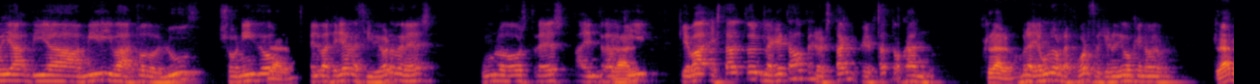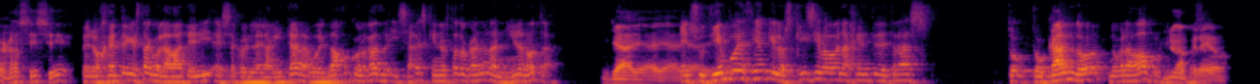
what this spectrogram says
vía, vía MIDI, va todo luz, sonido, Claro. el batería recibe órdenes, uno, dos, tres, entra aquí, que va, está todo enclaquetado, pero están, pero están tocando. Claro, Hombre, hay algunos refuerzos, yo no digo que no, claro, no, sí, sí. pero gente que está con la batería, esa, con la guitarra o el bajo colgando y sabes que no está tocando una- ni una nota. Ya, ya, ya. En ya, su ya. tiempo decían que los Kiss llevaban a gente detrás to- tocando, no grabado. Porque, No pues, creo.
